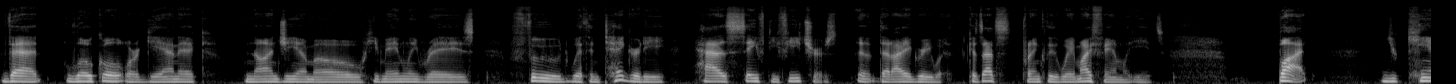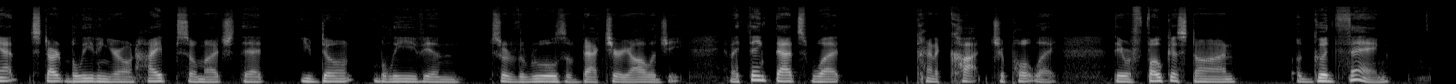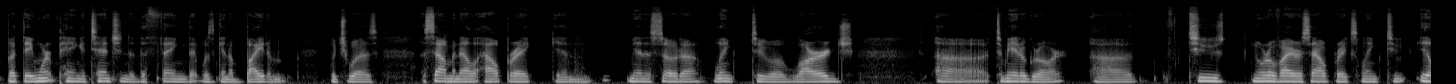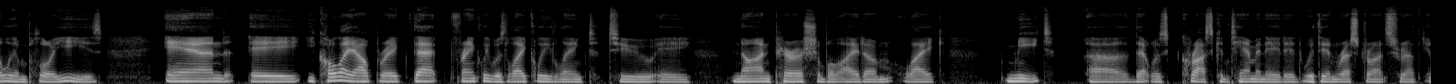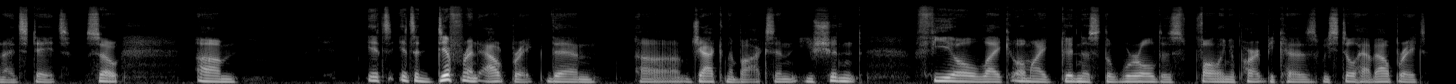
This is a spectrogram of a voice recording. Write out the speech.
that local, organic, non GMO, humanely raised food with integrity has safety features uh, that I agree with because that's frankly the way my family eats. But you can't start believing your own hype so much that you don't believe in sort of the rules of bacteriology. And I think that's what kind of caught Chipotle. They were focused on a good thing, but they weren't paying attention to the thing that was going to bite them, which was a salmonella outbreak in Minnesota linked to a large uh, tomato grower, uh, two norovirus outbreaks linked to ill employees, and a E. coli outbreak that, frankly, was likely linked to a non-perishable item like meat uh, that was cross-contaminated within restaurants throughout the United States. So. Um, it's it's a different outbreak than uh, Jack in the Box, and you shouldn't feel like oh my goodness the world is falling apart because we still have outbreaks.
